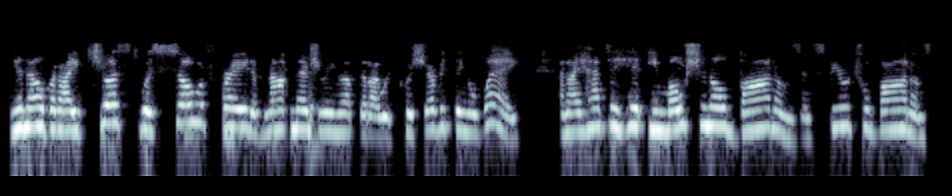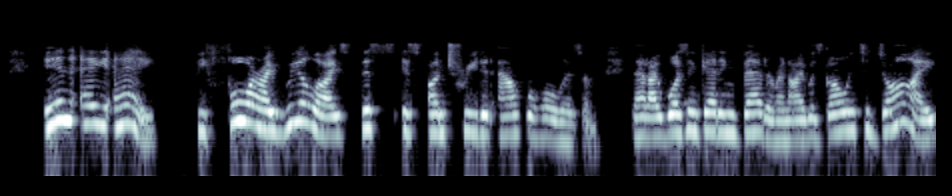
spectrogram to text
you know, but I just was so afraid of not measuring up that I would push everything away. And I had to hit emotional bottoms and spiritual bottoms in AA before I realized this is untreated alcoholism, that I wasn't getting better and I was going to die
